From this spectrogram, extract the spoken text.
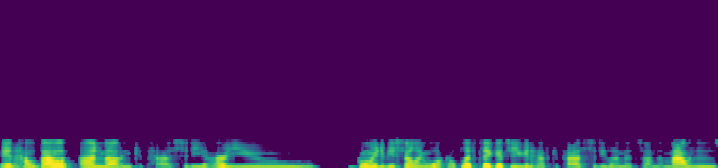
And how about on mountain capacity? Are you going to be selling walk up lift tickets? Are you going to have capacity limits on the mountains?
